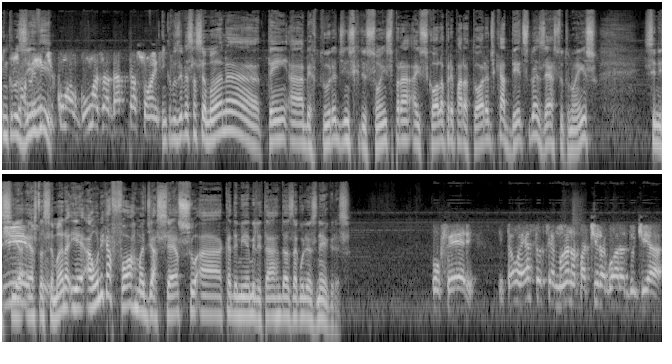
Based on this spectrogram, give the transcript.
inclusive com algumas adaptações. Inclusive essa semana tem a abertura de inscrições para a escola preparatória de cadetes do Exército, não é isso? Se inicia Isso. esta semana e é a única forma de acesso à Academia Militar das Agulhas Negras. Confere. Então, esta semana, a partir agora do dia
